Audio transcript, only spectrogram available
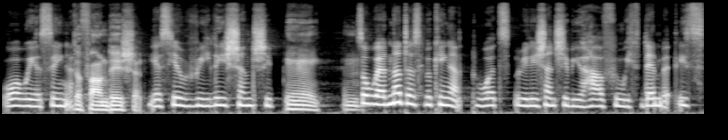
what we are saying. the foundation. yes, your relationship mm, mm. So we're not just looking at what relationship you have with them, but it's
